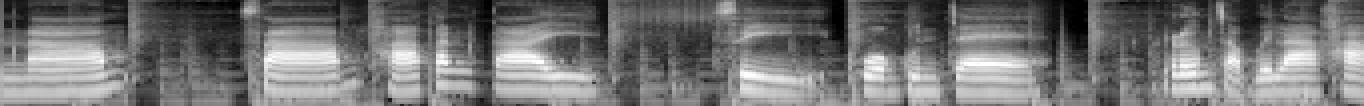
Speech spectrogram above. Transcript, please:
ำน้ำ 3. ขากรรไกร 4. พวงกุญแจ เริ่มจับเวลาค่ะ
